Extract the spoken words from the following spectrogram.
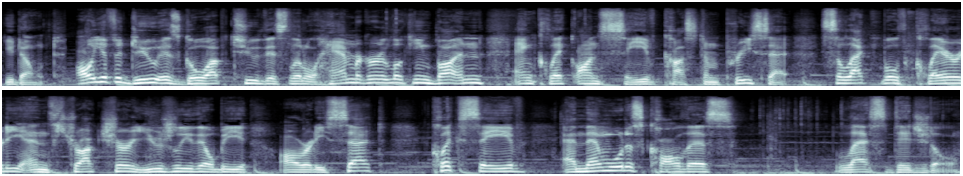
you don't. All you have to do is go up to this little hamburger looking button and click on save custom preset. Select both clarity and structure, usually they'll be already set. Click save, and then we'll just call this less digital.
